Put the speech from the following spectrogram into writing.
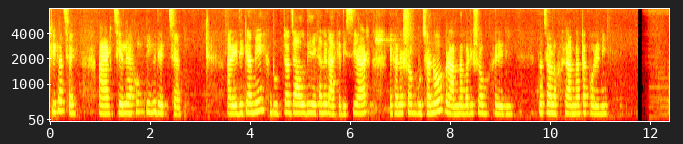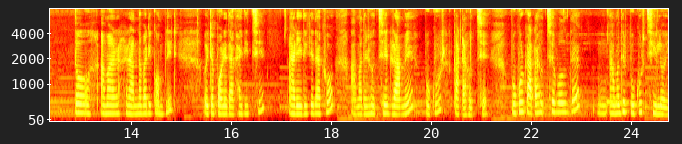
ঠিক আছে? আর ছেলে এখন টিভি দেখছে। আর এদিকে আমি দুধটা জাল দিয়ে এখানে রাখে দিছি আর এখানে সব গুছানো, রান্নাবাড়ি সব রেডি তো চলো, রান্নাটা করে নিই। তো আমার রান্নাবাড়ি কমপ্লিট ওইটা পরে দেখাই দিচ্ছি। আর এদিকে দেখো, আমাদের হচ্ছে গ্রামে পুকুর কাটা হচ্ছে। পুকুর কাটা হচ্ছে বলতে আমাদের পুকুর ছিলই।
